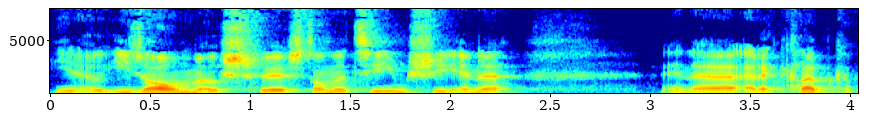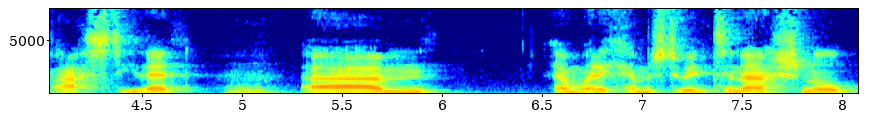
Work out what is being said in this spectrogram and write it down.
you know, he's almost first on the team sheet in a in a at a club capacity then. Um, and when it comes to international,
